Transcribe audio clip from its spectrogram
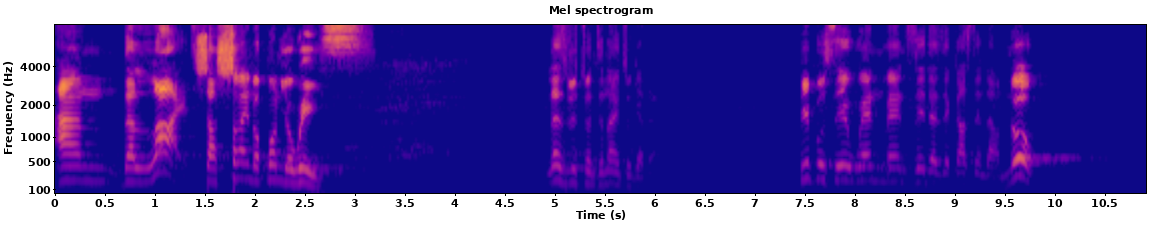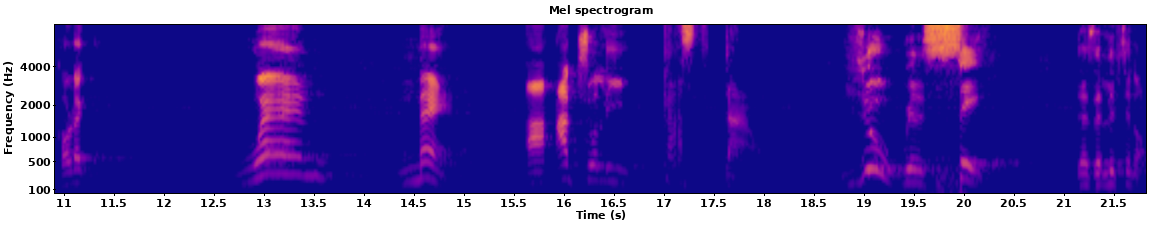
And the light shall shine upon your ways. Let's read 29 together. People say when men say there's a casting down. No. Correct. When men are actually cast down, you will say there's a lifting up.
